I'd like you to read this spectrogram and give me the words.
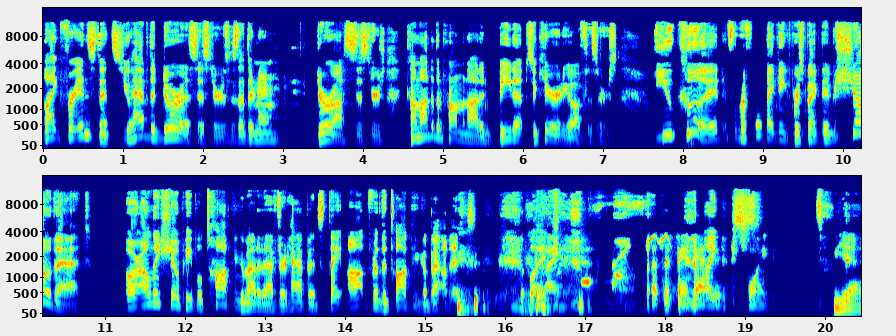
Like for instance, you have the Dura sisters. Is that their name? Duras sisters come onto the promenade and beat up security officers. You could, from a filmmaking perspective, show that, or only show people talking about it after it happens. They opt for the talking about it. like, That's a fantastic Like- point. yeah,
